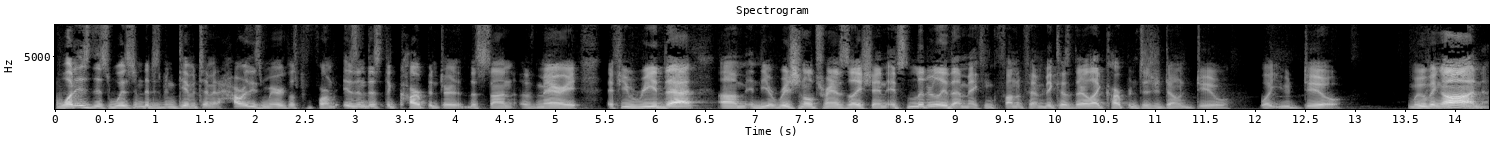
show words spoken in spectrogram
what is this wisdom that has been given to him and how are these miracles performed? Isn't this the carpenter the son of mary? If you read that um, in the original translation it's literally them making fun of him because they're like carpenters you don't do what you do. Moving on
